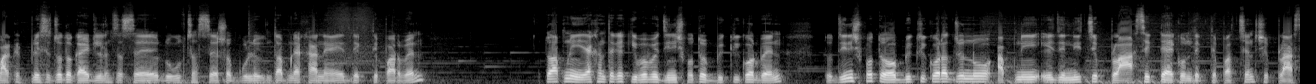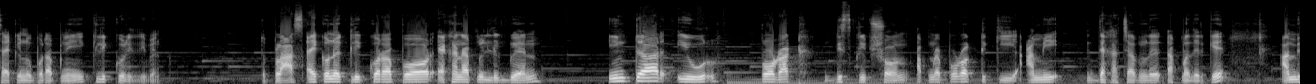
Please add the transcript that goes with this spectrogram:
মার্কেট প্লেসে যত গাইডলাইন্স আছে রুলস আছে, সবগুলো কিন্তু আপনি এখানে দেখতে পারবেন। তো আপনি এখান থেকে কীভাবে জিনিসপত্র বিক্রি করবেন? তো জিনিসপত্র বিক্রি করার জন্য আপনি এই যে নিচে প্লাস একটা আইকন দেখতে পাচ্ছেন, সেই প্লাস আইকনের উপর আপনি ক্লিক করে দিবেন। তো প্লাস আইকনে ক্লিক করার পর এখানে আপনি লিখবেন ইন্টার ইউর প্রোডাক্ট ডিসক্রিপশন আপনার প্রোডাক্টটি কি, আমি দেখাচ্ছি আপনাদের, আপনাদেরকে। আমি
